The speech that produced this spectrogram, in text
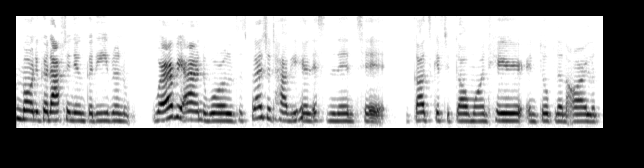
morning, good afternoon, good evening, wherever you are in the world. It's a pleasure to have you here listening in to God's Gifted Gold Mind here in Dublin, Ireland.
